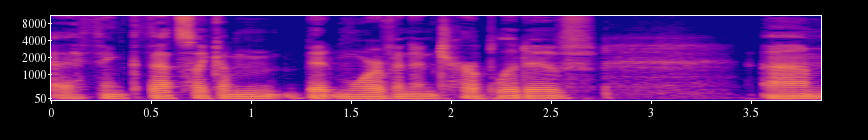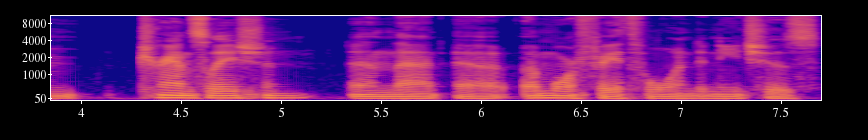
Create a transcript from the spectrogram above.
I think that's like a bit more of an interpolative um, translation, and that uh, a more faithful one to Nietzsche's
